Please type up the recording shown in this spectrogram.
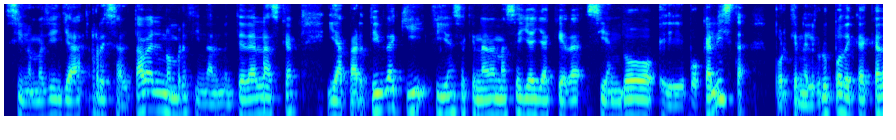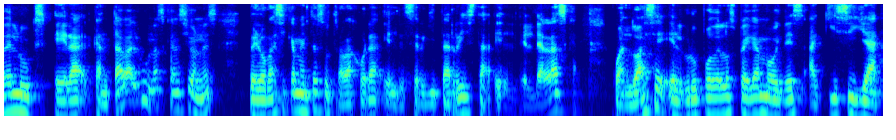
sino más bien ya resaltaba el nombre finalmente de Alaska. Y a partir de aquí, fíjense que nada más ella ya queda siendo eh, vocalista, porque en el grupo de Caca Deluxe era, cantaba algunas canciones, pero básicamente su trabajo era el de ser guitarrista, el, el de Alaska. Cuando hace el grupo de los Pegamoides, aquí sí ya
